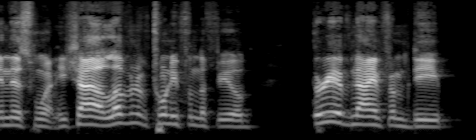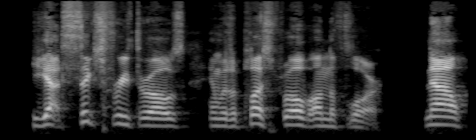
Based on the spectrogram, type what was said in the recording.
in this win. He shot 11 of 20 from the field, three of nine from deep. He got six free throws and was a plus 12 on the floor. Now,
